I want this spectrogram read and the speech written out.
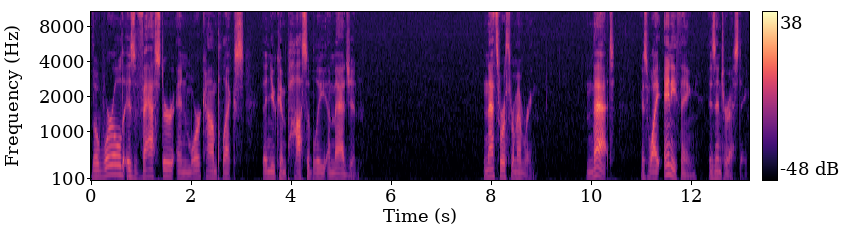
The world is vaster and more complex than you can possibly imagine. And that's worth remembering. And that is why anything is interesting.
